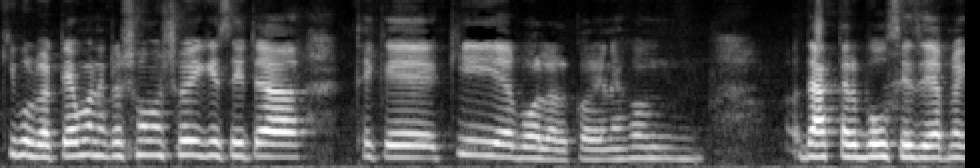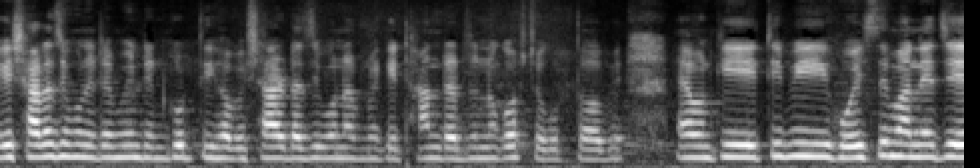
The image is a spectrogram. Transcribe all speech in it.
কি বলব, একটা এমন একটা সমস্যা হয়ে গেছে এটা থেকে কি আর বলার করেন। এখন ডাক্তার বলছে যে আপনাকে সারা জীবন এটা মেনটেন করতেই হবে, সারাটা জীবন আপনাকে ঠান্ডার জন্য কষ্ট করতে হবে। এমনকি টিবি হয়েছে মানে যে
